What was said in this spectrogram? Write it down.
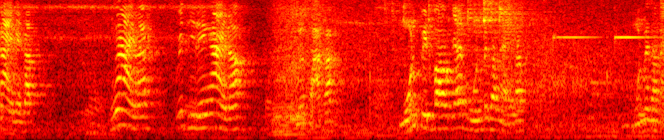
ง่ายไหมครับ ง่ายไหมวิธีนี้ง่ายเนาะมือขวาครับ หมุนปิดวาล์วแก๊สหมุนไปทางไหนครับ หมุนไปทางไหน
